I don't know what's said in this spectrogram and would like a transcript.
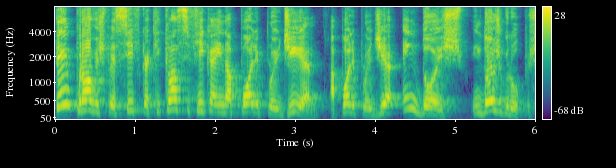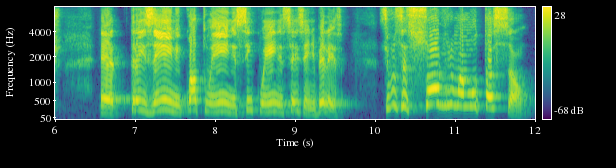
Tem prova específica que classifica ainda a poliploidia, a poliploidia em dois, em dois grupos. É 3N, 4N, 5N, 6N, beleza. Se você sofre uma mutação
